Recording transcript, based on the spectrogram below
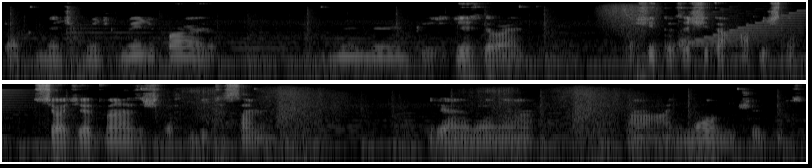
Так мячик мячик мячик правильно. Здесь давай защита защита отлично. Все тебе двойная защита смотрите сами. Реально двойная. А они бить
